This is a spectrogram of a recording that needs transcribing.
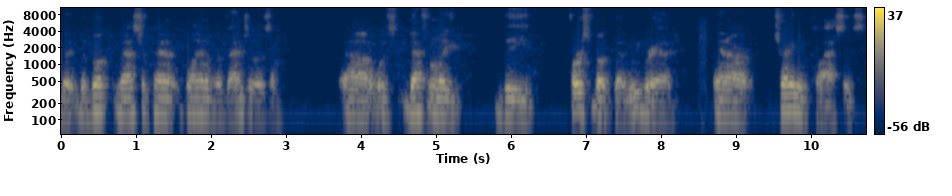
the, the book Master Plan of Evangelism uh, was definitely the first book that we read in our training classes,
